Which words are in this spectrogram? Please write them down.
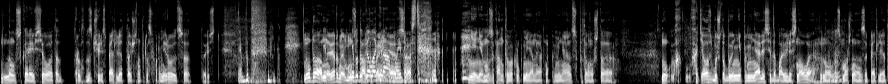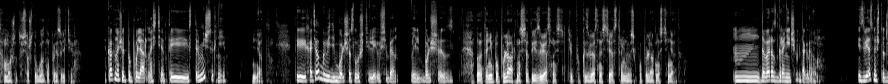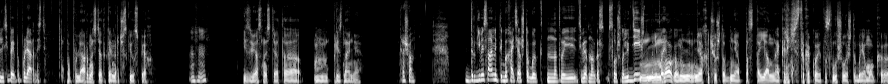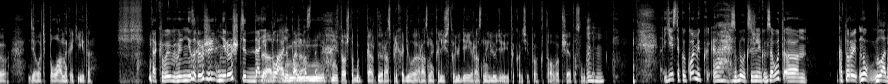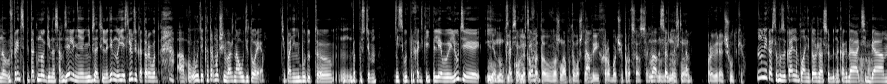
Ну, скорее всего, это через пять лет точно трансформируются. То есть, Я буду, ну да, Я- наверное, я буду музыканты голограммой поменяются. просто. Не-не, музыканты вокруг меня, наверное, поменяются, потому что ну, хотелось бы, чтобы не поменялись и добавились новое, но, возможно, за пять лет может все что угодно произойти. Как насчет популярности? Ты стремишься к ней? Нет. Ты хотел бы видеть больше слушателей у себя? Или больше... Но это не популярность, это известность. Типа, к известности я стремлюсь, к популярности нет. М, Давай разграничим тогда. Да. Известно, что для тебя и популярность. Популярность – это коммерческий успех. Мгм. Известность – это м, признание. Хорошо. Другими словами, ты бы хотел, чтобы на твои тебя много слушало людей? чтобы твои- Немного. М, Я хочу, чтобы меня постоянное количество какое-то слушало, чтобы я мог э, делать планы какие-то. Так, вы не, заруши- не рушите Дани Да, планы, пожалуйста. Не, не то, чтобы каждый раз приходило разное количество людей, разные люди, и такой, типа, кто вообще это слушает? Мгм. Есть такой комик, забыла, к сожалению, как зовут, эм, который, ну, ладно, в принципе, так многие, на самом деле, не, не обязательно один, но есть люди, которые вот, а, которым очень важна аудитория. Типа они не будут, э, допустим, если будут приходить какие-то левые люди... Не, ну для комиков тему. это важно, потому что Да. это их рабочий процесс. Они- нужно да. проверять шутки. Ну, мне кажется, в музыкальном плане тоже, особенно, когда Ага. тебя...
